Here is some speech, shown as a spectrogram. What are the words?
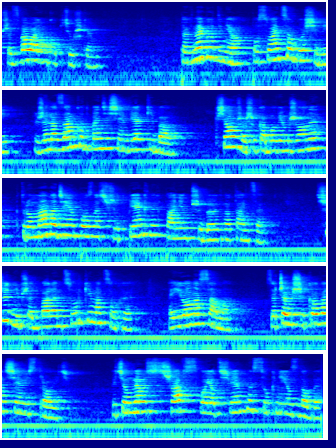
przezwała ją kopciuszkiem. Pewnego dnia posłańcy ogłosili, że na zamku odbędzie się wielki bal. Książę szuka bowiem żony, którą ma nadzieję poznać wśród pięknych panien przybyłych na tańce. Trzy dni przed balem córki macochy, a i ona sama, zaczęły szykować się i stroić. Wyciągnęły z szaf swoje odświętne suknie i ozdoby,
